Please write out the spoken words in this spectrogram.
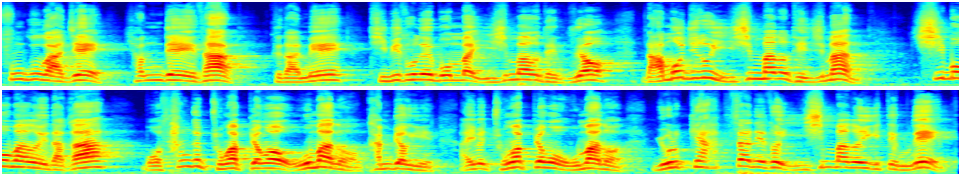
훈구화재, 현대해상, 그 다음에 DB 손해보험만 20만원 되고요. 나머지도 20만원 되지만 15만원에다가 뭐 상급 종합병원 5만원 간병인 아니면 종합병원 5만원 요렇게 합산해서 20만원이기 때문에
